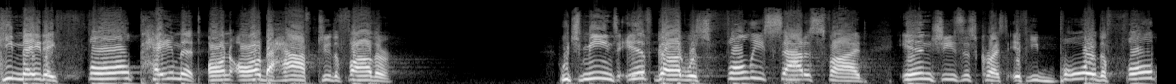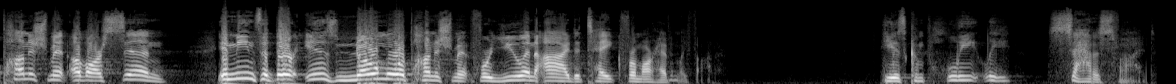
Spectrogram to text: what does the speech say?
He made a full payment on our behalf to the Father. Which means if God was fully satisfied in Jesus Christ, if He bore the full punishment of our sin, it means that there is no more punishment for you and I to take from our Heavenly Father. He is completely satisfied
